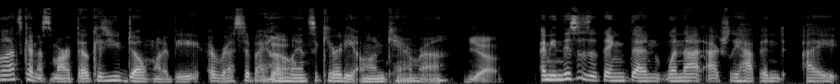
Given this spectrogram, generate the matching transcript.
Well, that's kind of smart though, because you don't want to be arrested by No. Homeland Security on camera. Yeah, I mean, this is the thing. Then when that actually happened, I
